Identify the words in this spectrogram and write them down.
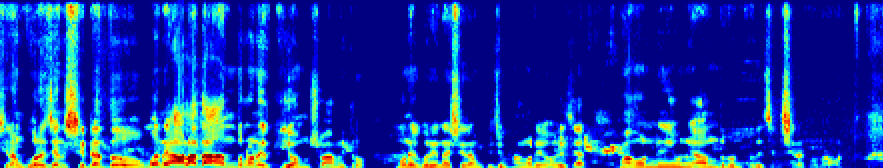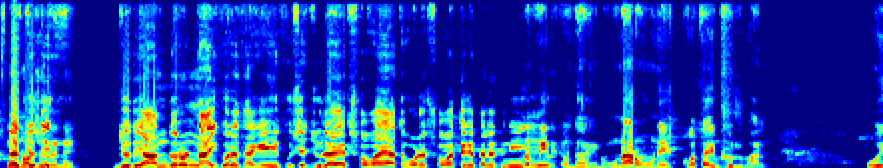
সেরকম করেছেন সেটা তো মানে আলাদা আন্দোলনের কি অংশ? আমি তো মনে করি না সেরকম কিছু ভাঙড়ে হয়েছে আর ভাঙড় নিয়ে উনি আন্দোলন করেছেন সেরকম আমার নজরে নেই। যদি আন্দোলন নাই করে থাকে একুশে জুলাইয়ের সবাই এত বড় সভা থেকে তাহলে তিনি ওনার অনেক কথাই ভুলভাল। ওই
